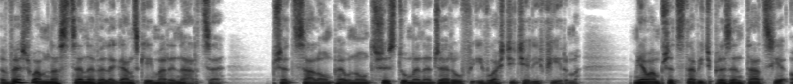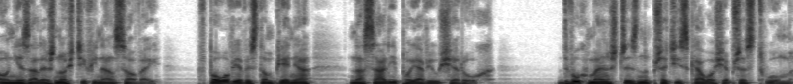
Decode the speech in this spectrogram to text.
Weszłam na scenę w eleganckiej marynarce, przed salą pełną 300 menedżerów i właścicieli firm. Miałam przedstawić prezentację o niezależności finansowej. W połowie wystąpienia na sali pojawił się ruch. Dwóch mężczyzn przeciskało się przez tłum.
